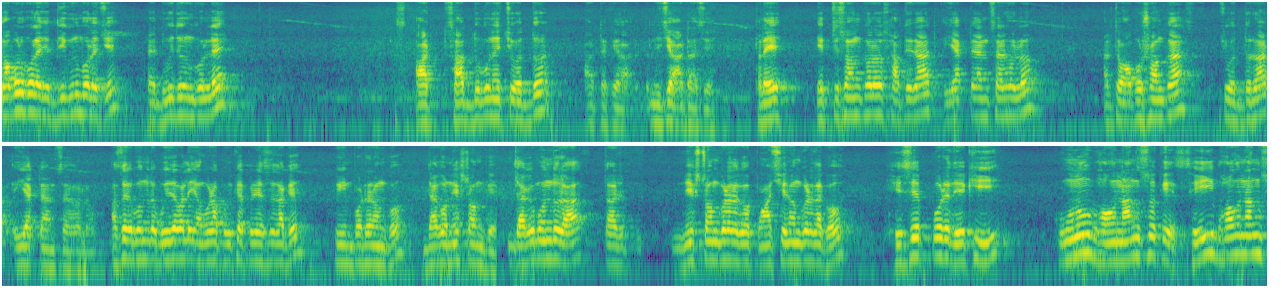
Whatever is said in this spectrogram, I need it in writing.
ডবল বলেছে, দ্বিগুণ বলেছে তাই দুই দ্বিগুণ করলে আট, সাত দুগুণে চোদ্দ আট থেকে আট, নিচে আট আছে। তাহলে একটি সংখ্যা হলো সাতের আট, এই একটা অ্যান্সার হলো, আর তো অপর সংখ্যা চোদ্দোর এই একটা অ্যান্সার হলো। আসলে বন্ধুরা বুঝতে পারলে আমরা পরীক্ষা পেরে এসে থাকে খুব ইম্পর্টেন্ট অঙ্ক। দেখো নেক্সট অঙ্কে। দেখো বন্ধুরা, তার নেক্সট অঙ্কটা দেখো, পাঁচের অঙ্কটা দেখো। হিসেব করে দেখি, কোনো ভগ্নাংশকে সেই ভগ্নাংশ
